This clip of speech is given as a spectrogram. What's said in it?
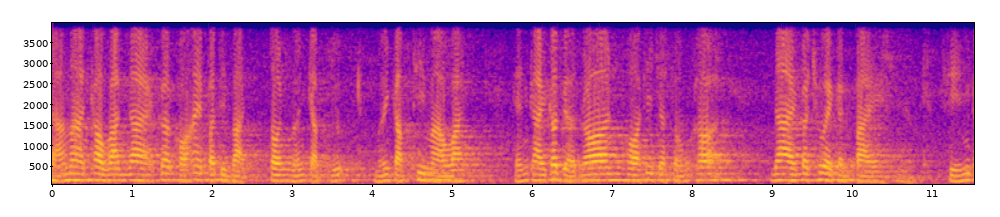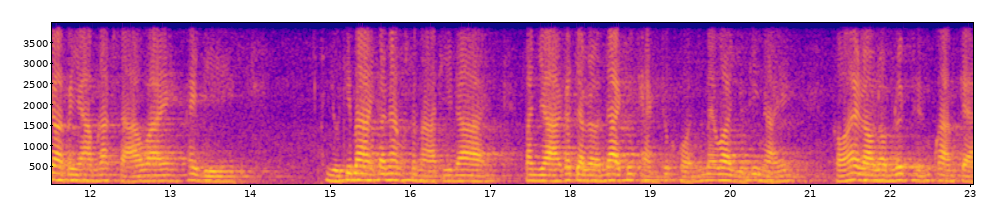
สามารถเข้าวัดได้ ก็ขอให้ปฏิบัติตนเหมือนกับยุเหมือนกับที่มาวัด เห็นใครก็เดือดร้อน พอที่จะสงเคราะห์ได้ก็ช่วยกันไป ศีลก็พยายามรักษาไว้ให้ดี อยู่ที่บ้านก็นั่งสมาธิได้ ปัญญาก็จเจริญได้ทุกแห่งทุกคนไม่ว่าอยู่ที่ไหน ขอให้เราลำลึกถึงความแก่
